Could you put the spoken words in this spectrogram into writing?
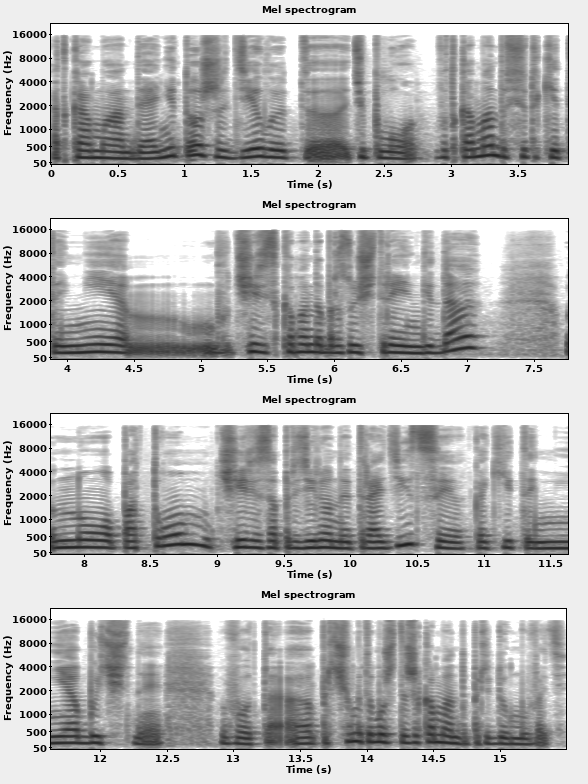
от команды, они тоже делают э, тепло. Вот команда все таки это не через командообразующие тренинги, да, но потом через определенные традиции, какие-то необычные, вот, а, причем это может даже команда придумывать,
